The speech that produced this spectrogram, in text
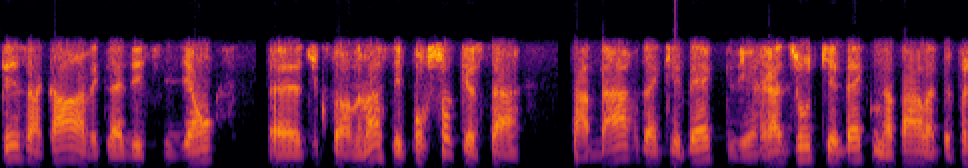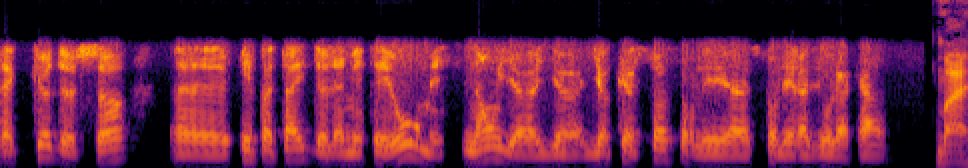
désaccord avec la décision euh, du gouvernement. C'est pour ça que ça, ça barde à Québec. Les radios de Québec ne parlent à peu près que de ça euh, et peut-être de la météo, mais sinon, il y a, il y a- il y a que ça sur les, euh, sur les radios locales. Ouais.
